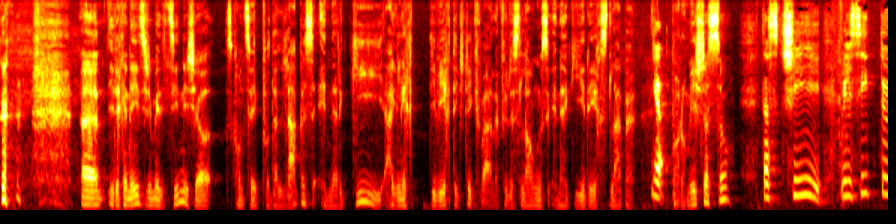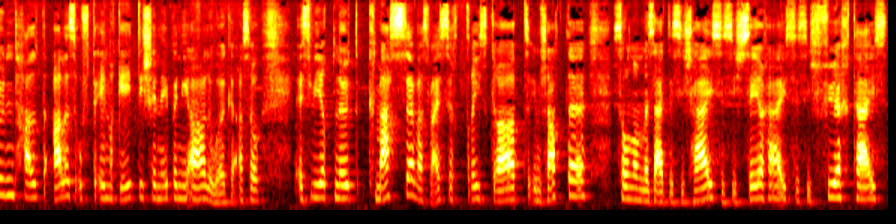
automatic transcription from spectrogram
Äh, in der chinesischen Medizin ist ja das Konzept von der Lebensenergie eigentlich die wichtigste Quelle für ein langes, energiereiches Leben. Ja. Warum ist das so? Das Qi, weil sie halt alles auf der energetischen Ebene anschauen. Also es wird nicht gemessen, was weiß ich, 30 Grad im Schatten, sondern man sagt, es ist heiß, es ist sehr heiß, es ist feucht heiß.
